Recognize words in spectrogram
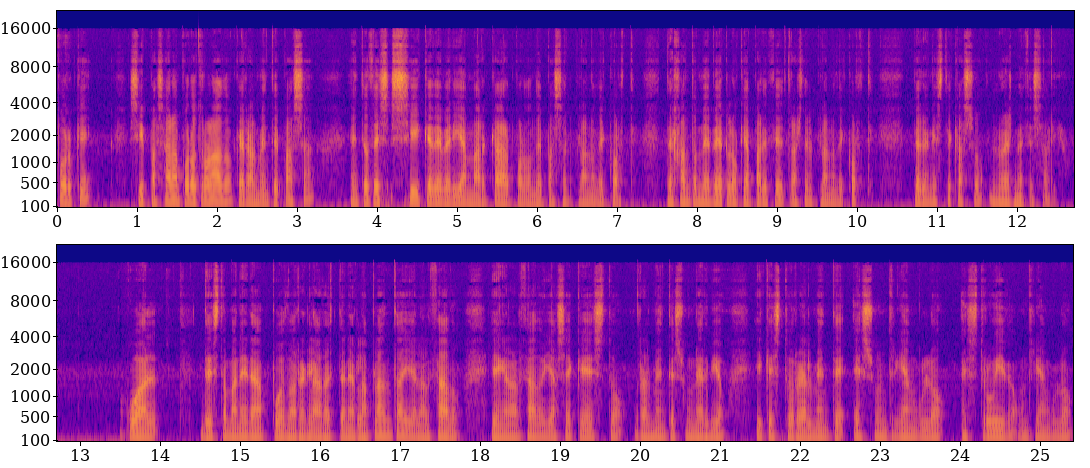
Porque si pasara por otro lado, que realmente pasa, entonces sí que debería marcar por donde pasa el plano de corte, dejándome ver lo que aparece detrás del plano de corte, pero en este caso no es necesario. Cual de esta manera puedo arreglar tener la planta y el alzado. Y en el alzado ya sé que esto realmente es un nervio y que esto realmente es un triángulo extruido, un triángulo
